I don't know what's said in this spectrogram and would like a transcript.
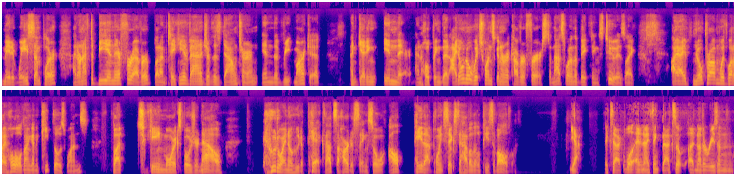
made it way simpler. I don't have to be in there forever, but I'm taking advantage of this downturn in the REIT market and getting in there and hoping that I don't know which one's going to recover first. And that's one of the big things too is like, I I have no problem with what I hold. I'm going to keep those ones, but to gain more exposure now, who do I know who to pick? That's the hardest thing. So I'll pay that 0.6 to have a little piece of all of them. Yeah, exactly. Well, and I think that's a, another reason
